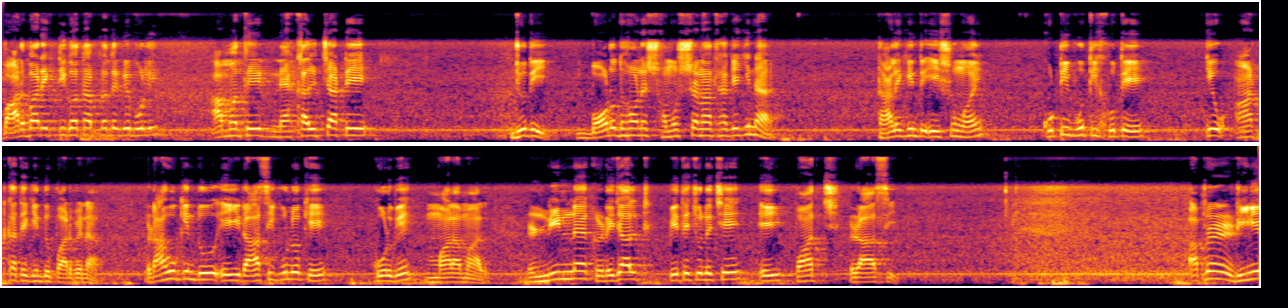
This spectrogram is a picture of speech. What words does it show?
বারবার একটি কথা আপনাদেরকে বলি, আমাদের ন্যাকাল চাটে যদি বড় ধরনের সমস্যা না থাকে কি না, তাহলে কিন্তু এই সময় কোটিপতি হতে কেউ আটকাতে কিন্তু পারবে না। রাহু কিন্তু এই রাশিগুলোকে করবে মালামাল। নির্ণায়ক রেজাল্ট পেতে চলেছে এই পাঁচ রাশি। আপনারা ঋণে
